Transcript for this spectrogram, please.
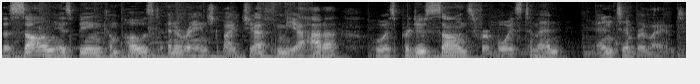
The song is being composed and arranged by Jeff Miyahara, who has produced songs for Boyz II Men and Timbaland.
